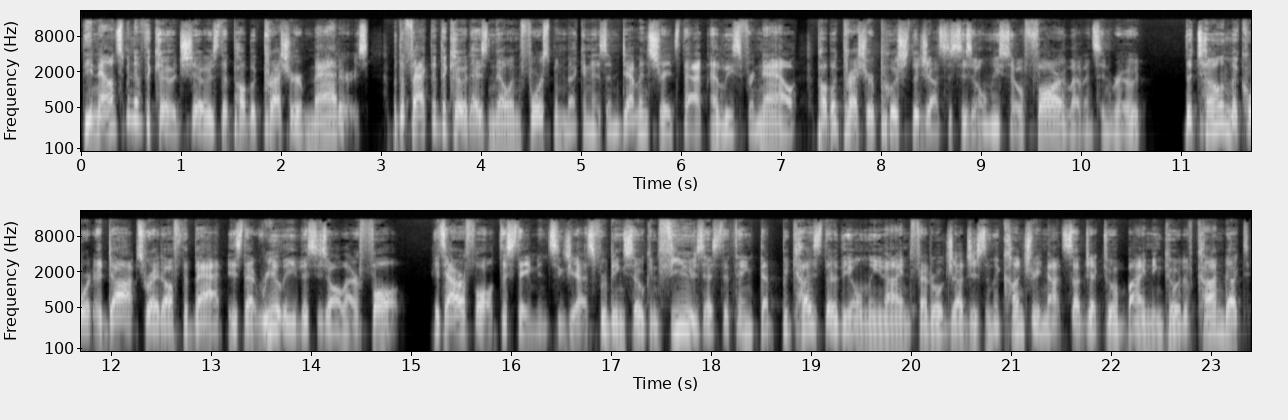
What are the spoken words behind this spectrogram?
The announcement of the code shows that public pressure matters, but the fact that the code has no enforcement mechanism demonstrates that, at least for now, public pressure pushed the justices only so far, Levinson wrote. The tone the court adopts right off the bat is that really this is all our fault. It's our fault, the statement suggests, for being so confused as to think that because they're the only nine federal judges in the country not subject to a binding code of conduct,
